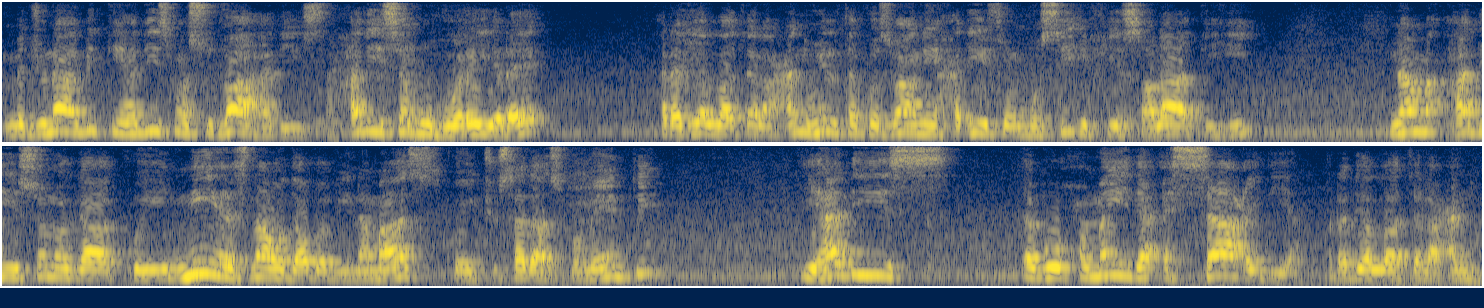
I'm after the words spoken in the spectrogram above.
među najbitnijim hadisma su dva hadisa. Hadis Abu Hureyre, radijallahu ta'ala anhu, ili takozvani hadithul musii fi salatihi, nam, hadis onoga koji nije znao da obavi namaz, koji ću sada spomenuti, i hadis Abu Humayda As-Sa'idija, radijallahu ta'ala anhu.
